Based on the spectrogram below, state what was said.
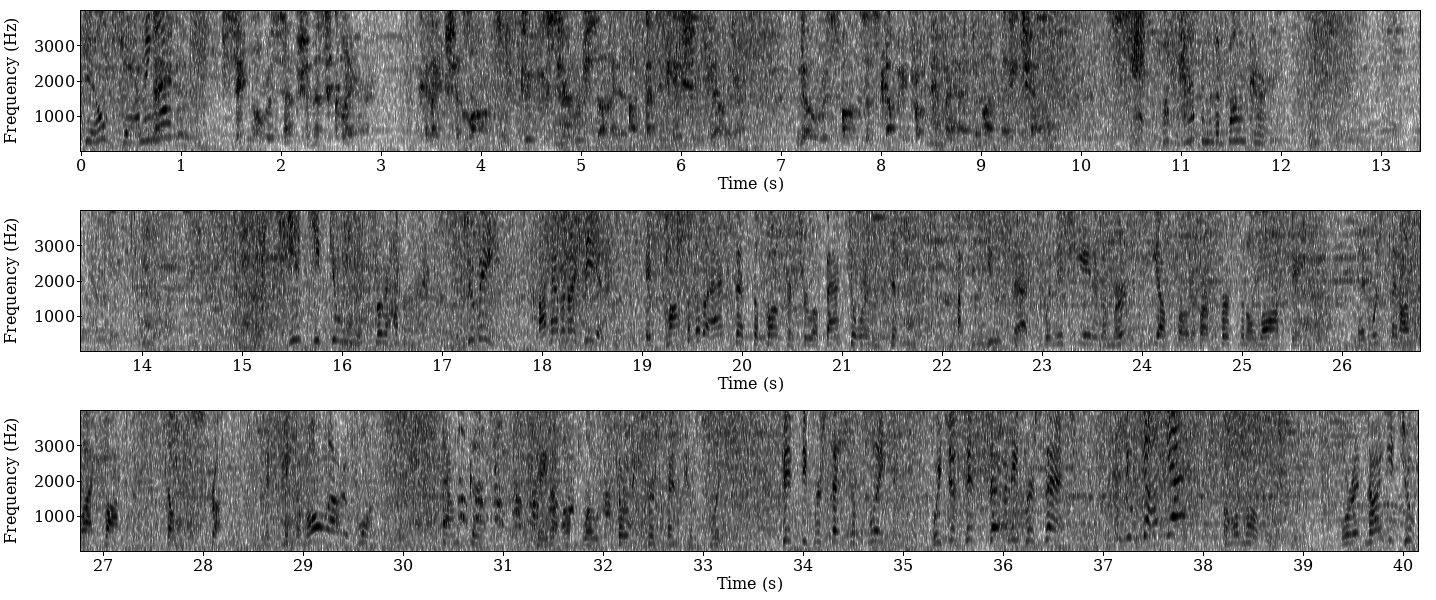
Still jamming us? Signal reception is clear. Connection lost due to server-side authentication failure. No responses coming from command on any channel. Shit, what happened to the bunker? Can't keep doing this forever. 2B, I have an idea. It's possible to access the bunker through a back door in the system. I can use that to initiate an emergency upload of our personal log data. Then we set our black boxes to self-destruct and take them all out at once. Sounds good. Data upload 30% complete. 50% complete. We just hit 70%. Are you done yet? Almost. We're at 92%.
